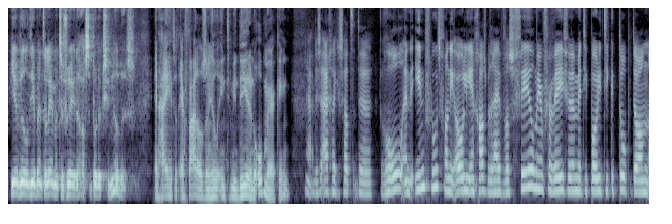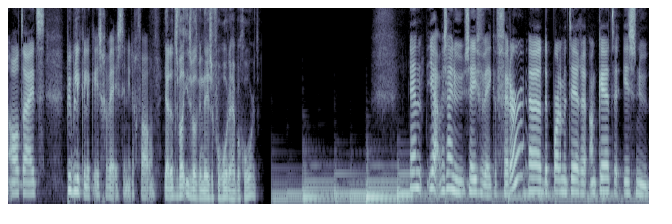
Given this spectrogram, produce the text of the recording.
Je, wil, je bent alleen maar tevreden als de productie nul is. En hij heeft dat ervaren als een heel intimiderende opmerking. Ja, dus eigenlijk zat de rol en de invloed van die olie- en gasbedrijven was veel meer verweven met die politieke top dan altijd publiekelijk is geweest in ieder geval. Ja, dat is wel iets wat we in deze verhoren hebben gehoord. En ja, we zijn nu zeven weken verder. Uh, de parlementaire enquête is nu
